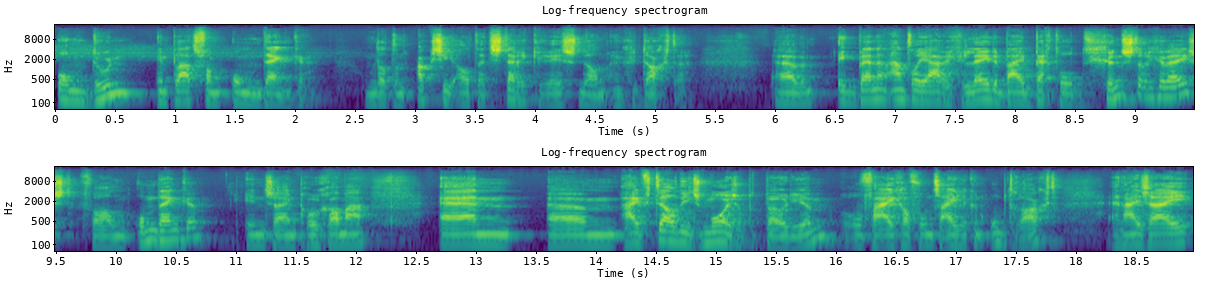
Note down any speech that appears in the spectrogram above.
Omdoen in plaats van omdenken, omdat een actie altijd sterker is dan een gedachte. Uh, ik ben een aantal jaren geleden bij Bertolt Gunster geweest van Omdenken in zijn programma. En um, hij vertelde iets moois op het podium, of hij gaf ons eigenlijk een opdracht. En hij zei:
